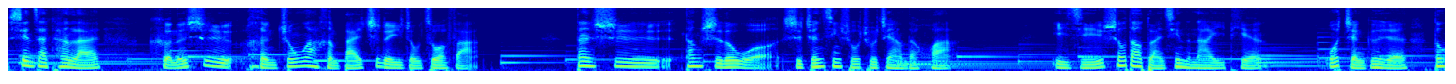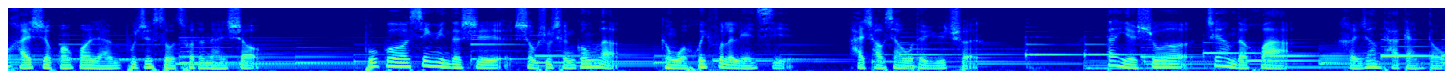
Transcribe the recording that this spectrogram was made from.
现在看来。可能是很中二、很白痴的一种做法，但是当时的我是真心说出这样的话，以及收到短信的那一天，我整个人都还是惶惶然不知所措的难受。不过幸运的是，手术成功了，跟我恢复了联系，还嘲笑我的愚蠢，但也说这样的话，很让他感动。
